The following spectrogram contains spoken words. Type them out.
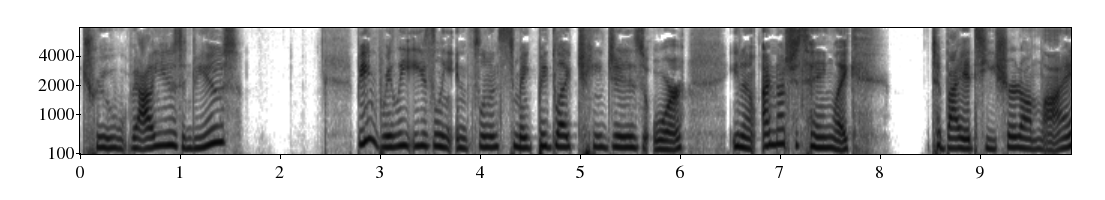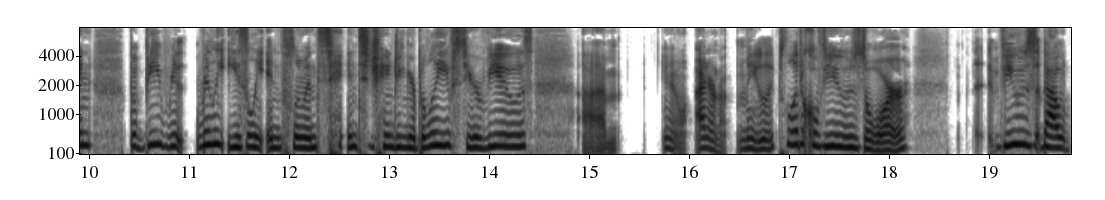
true values and views being really easily influenced to make big life changes or you know i'm not just saying like to buy a t-shirt online but be re- really easily influenced into changing your beliefs your views um you know i don't know maybe like political views or views about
